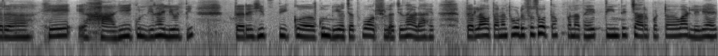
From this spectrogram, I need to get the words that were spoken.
तर हे हा ही कुंडी राहिली होती. तर हीच ती क कुंडी याच्यात वॉर्शुलाची झाडं आहेत. तर लावताना थोडंसंच होतं पण आता हे तीन ते चार पट वाढलेली आहेत.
